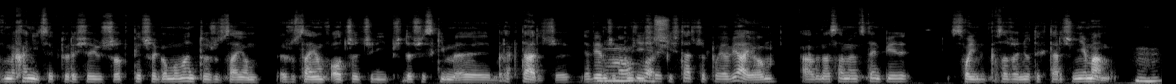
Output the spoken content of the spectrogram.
w mechanice, które się już od pierwszego momentu rzucają, rzucają w oczy, czyli przede wszystkim y, brak tarczy. Ja wiem, że No później właśnie. się jakieś tarcze pojawiają, ale na samym wstępie w swoim wyposażeniu tych tarczy nie mamy. Mhm.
